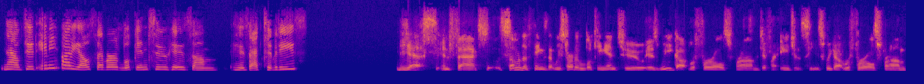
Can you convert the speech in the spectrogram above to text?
Now, did anybody else ever look into his um, his activities? Yes. In fact, some of the things that we started looking into is we got referrals from different agencies. We got referrals from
